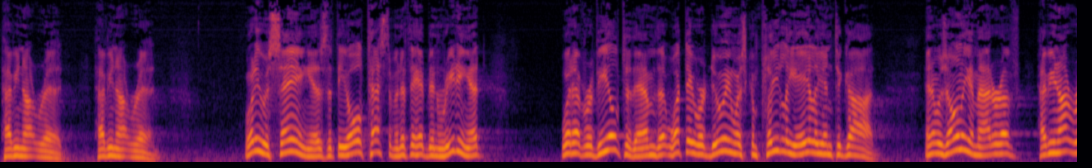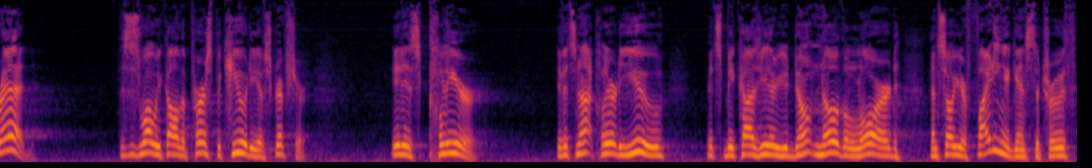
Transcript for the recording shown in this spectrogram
Have you not read? Have you not read? What he was saying is that the Old Testament, if they had been reading it, would have revealed to them that what they were doing was completely alien to God. And it was only a matter of, have you not read? This is what we call the perspicuity of Scripture. It is clear. If it's not clear to you, it's because either you don't know the Lord and so you're fighting against the truth,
